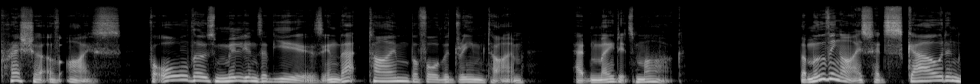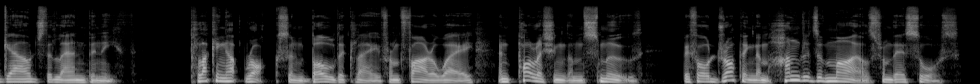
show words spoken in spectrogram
pressure of ice, for all those millions of years in that time before the dream time, had made its mark. The moving ice had scoured and gouged the land beneath plucking up rocks and boulder clay from far away and polishing them smooth before dropping them hundreds of miles from their source.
